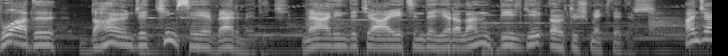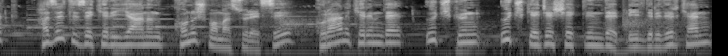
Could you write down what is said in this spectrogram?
Bu adı daha önce kimseye vermedik. Mealindeki ayetinde yer alan bilgi örtüşmektedir. Ancak Hz. Zekeriya'nın konuşmama süresi Kur'an-ı Kerim'de üç gün, üç gece şeklinde bildirilirken,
